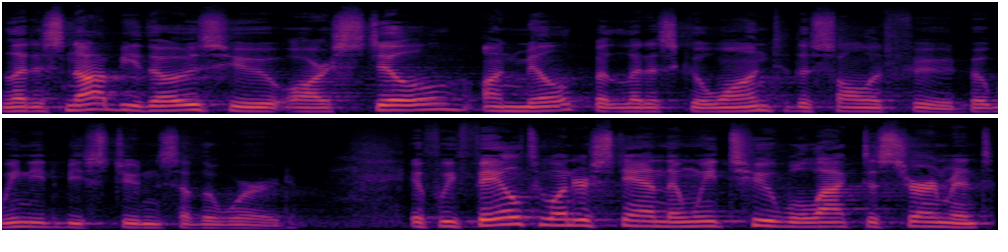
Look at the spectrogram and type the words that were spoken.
let us not be those who are still on milk, but let us go on to the solid food. But we need to be students of the Word. If we fail to understand, then we too will lack discernment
